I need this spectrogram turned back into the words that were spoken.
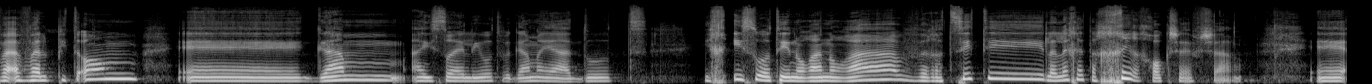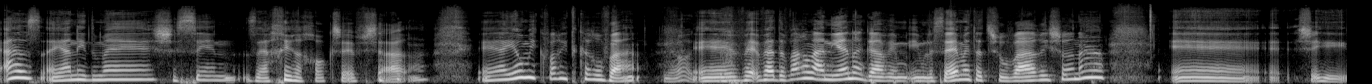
אבל פתאום גם הישראליות וגם היהדות הכעיסו אותי נורא נורא, ורציתי ללכת הכי רחוק שאפשר. אז היה נדמה שסין זה הכי רחוק שאפשר. היום היא כבר התקרבה. מאוד. והדבר המעניין אגב, אם, אם לסיים את התשובה הראשונה, שהיא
